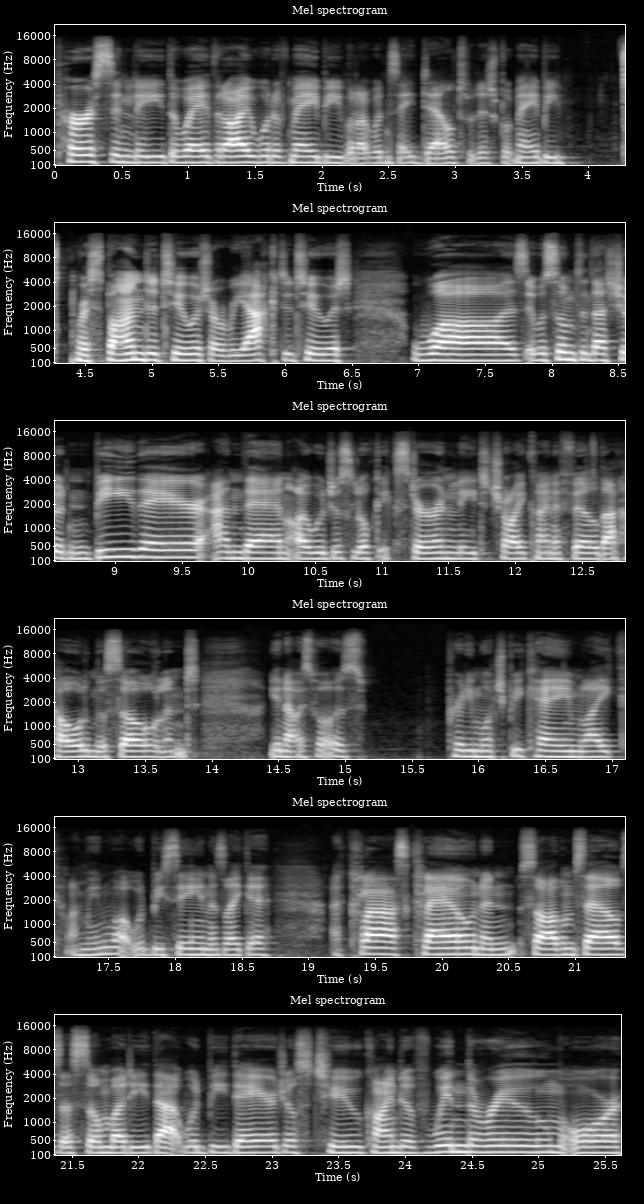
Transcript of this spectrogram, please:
personally the way that I would have maybe well I wouldn't say dealt with it, but maybe responded to it or reacted to it was it was something that shouldn't be there and then I would just look externally to try kind of fill that hole in the soul and you know I suppose pretty much became like I mean what would be seen as like a a class clown and saw themselves as somebody that would be there just to kind of win the room or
